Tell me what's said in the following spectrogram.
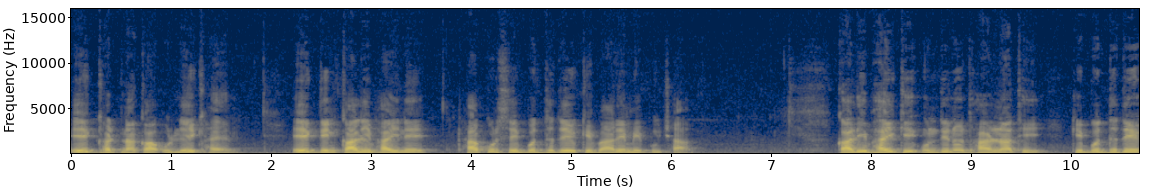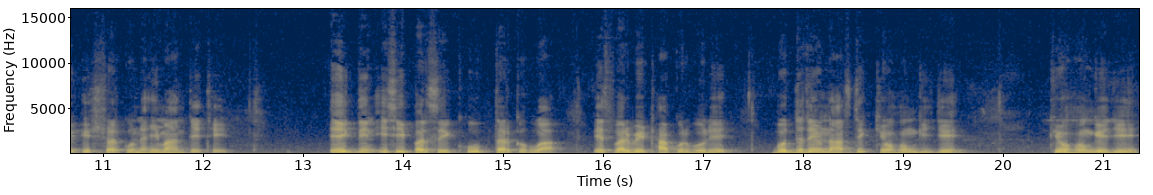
एक घटना का उल्लेख है। एक दिन काली भाई ने ठाकुर से बुद्ध देव के बारे में पूछा। काली भाई की उन दिनों धारणा थी कि बुद्ध देव ईश्वर को नहीं मानते थे। एक दिन इसी पर से खूब तर्क हुआ। इस पर वे ठाकुर बोले बुद्ध देव नास्तिक क्यों होंगी जी? क्यों होंगे जी?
